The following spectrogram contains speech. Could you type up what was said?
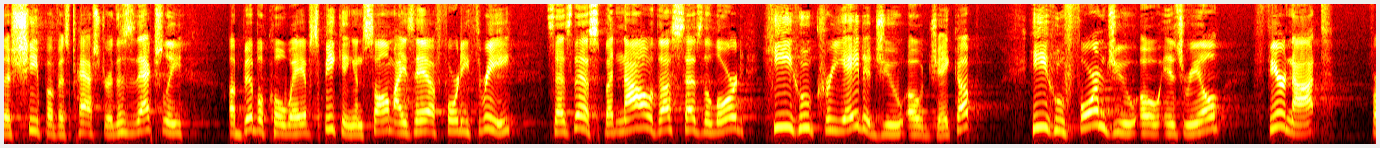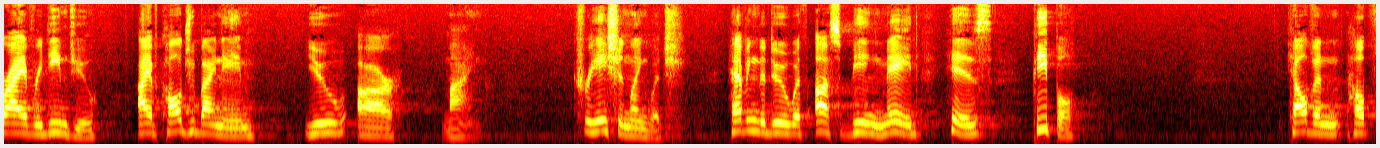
the sheep of his pasture. This is actually a biblical way of speaking. In Psalm Isaiah 43 says this But now, thus says the Lord, He who created you, O Jacob, he who formed you, O Israel, fear not, for I have redeemed you. I have called you by name. You are mine. Creation language having to do with us being made his people. Calvin help,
